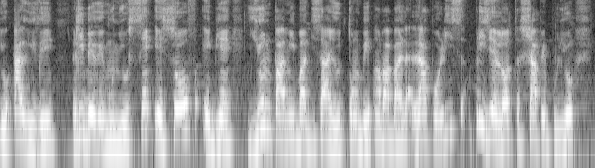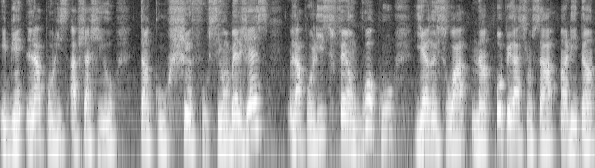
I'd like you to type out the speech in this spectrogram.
yo arrive kidnapè libere moun yo sen e sof, ebyen yon pa mi bandisa yo tombe an babal la polis, plizye lot chape pou yo, eh ebyen la polis ap chache yo tankou chen fou. Se yon bel jes, la polis fe yon gwo kou, yere swa nan operasyon sa an dedan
